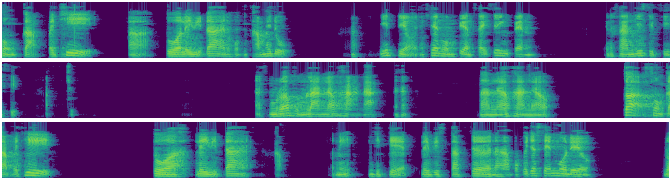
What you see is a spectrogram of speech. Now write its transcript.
ส่งกลับไปที่อ่าตัว Revit ได้เดี๋ยวผมทำให้ดู นิดเดียว อย่างเช่นผมเปลี่ยนไซซิ่งเป็นเป็นคานยี่สิบสี่สิบสมมติว่าผมรันแล้วผ่านแล้วนะฮะรันแล้วผ่านแล้ว ก็ส่งกลับไปที่ตัว Revit ได้นะครับ ตัวนี้ Integrate Revit Structure นะครับ ผมก็จะเซน d โมเดล โด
